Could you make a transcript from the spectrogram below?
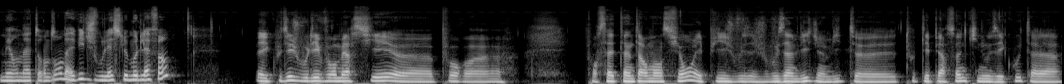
Mais en attendant, David, je vous laisse le mot de la fin. Bah, écoutez, je voulais vous remercier euh, pour... Pour cette intervention. Et puis, je vous, je vous invite, j'invite euh, toutes les personnes qui nous écoutent à,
